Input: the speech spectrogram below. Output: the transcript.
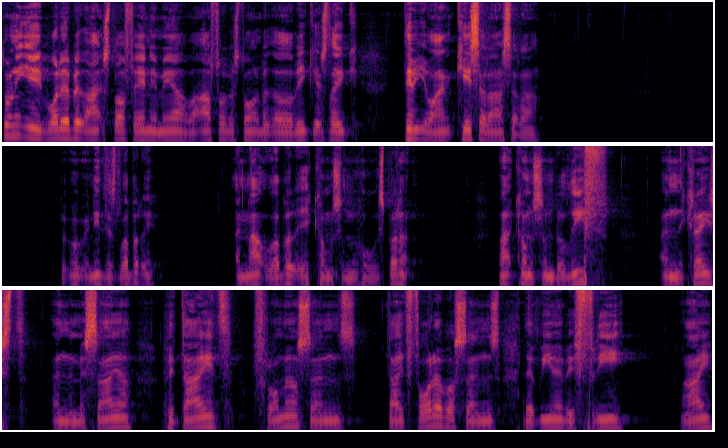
Don't need to worry about that stuff anymore. Like Arthur was talking about the other week, it's like, do what you want, que sera. But what we need is liberty. And that liberty comes from the Holy Spirit. That comes from belief in the Christ and the Messiah who died from our sins, died for our sins, that we may be free, aye,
